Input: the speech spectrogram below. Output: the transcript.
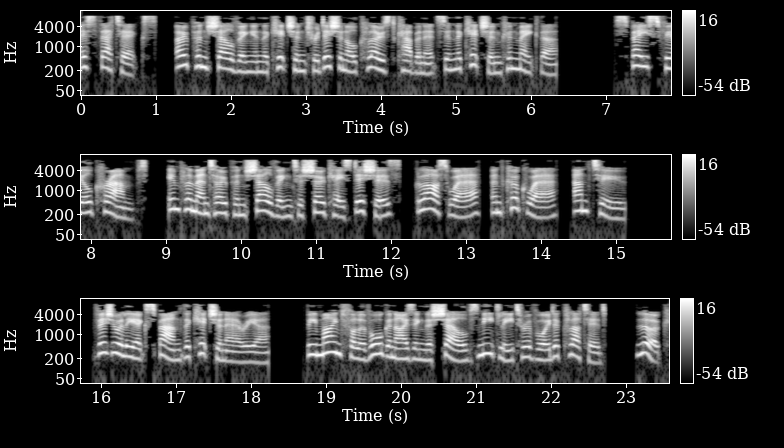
aesthetics. Open shelving in the kitchen Traditional closed cabinets in the kitchen can make the space feel cramped. Implement open shelving to showcase dishes, glassware, and cookware, and to visually expand the kitchen area. Be mindful of organizing the shelves neatly to avoid a cluttered look,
